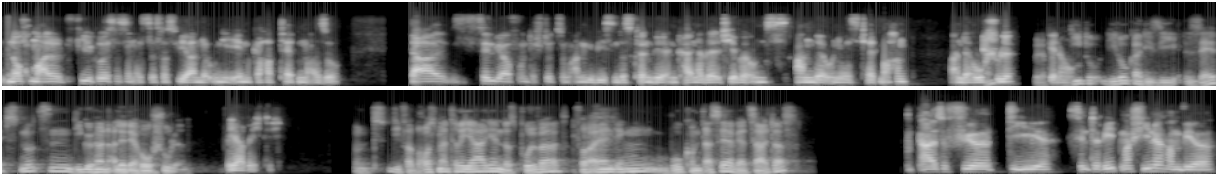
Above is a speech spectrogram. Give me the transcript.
nochmal viel größer sind als das, was wir an der Uni eben gehabt hätten. Also da sind wir auf Unterstützung angewiesen. Das können wir in keiner Welt hier bei uns an der Universität machen, an der Hochschule. Ja, genau. Die, die Drucker, die Sie selbst nutzen, die gehören alle der Hochschule. Ja, richtig. Und die Verbrauchsmaterialien, das Pulver vor allen Dingen, wo kommt das her? Wer zahlt das? Also für die Sinterit-Maschine haben wir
